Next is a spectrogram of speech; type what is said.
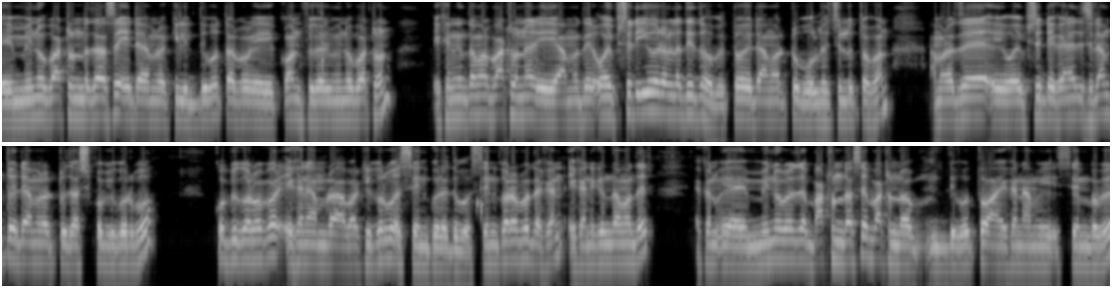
এই মেনু বাটনটা যা আছে, এটা আমরা ক্লিক দেব? তারপর এই কনফিগার মেনু বাটন এখানে কিন্তু আমার বাটনের এই আমাদের ওয়েবসাইট ইউআরএলটা দিতে হবে। তো এটা আমার একটু ভুল হয়েছিল তখন। আমরা যে এই ওয়েবসাইট এখানে দিয়েছিলাম, তো এটা আমরা একটু জাস্ট কপি করব। কপি করার পর এখানে আমরা আবার কি করব? সেন্ড করে দেবো। সেন্ড করার পর দেখেন, এখানে কিন্তু আমাদের এখন মেনু যে বাটনটা আছে বাটনটা দিব। তো এখানে আমি সেমভাবে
